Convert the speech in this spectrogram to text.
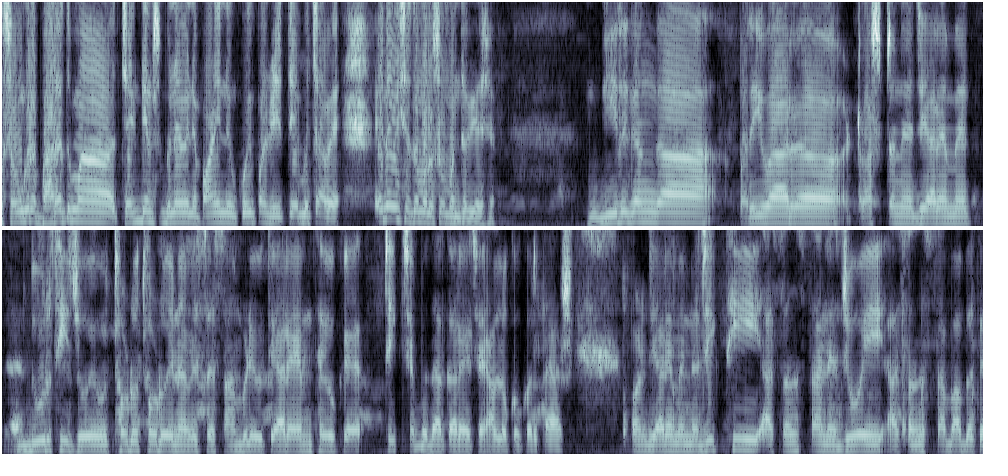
સમગ્ર ભારતમાં ચેકડેમ્સ બનાવીને પાણીને કોઈ પણ રીતે બચાવે, એના વિશે તમારું શું મંતવ્ય છે? ગીર ગંગા પરિવાર ટ્રસ્ટને જ્યારે મેં દૂરથી જોયું, થોડું થોડું એના વિશે સાંભળ્યું, ત્યારે એમ થયું કે ઠીક છે, બધા કરે છે, આ લોકો કરતા હશે. પણ જ્યારે મેં નજીકથી આ સંસ્થાને જોઈ, આ સંસ્થા બાબતે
